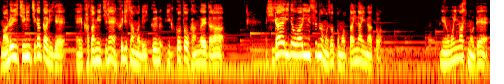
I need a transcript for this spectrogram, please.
丸1日がかりで、え、片道ね、富士山まで行く行くことを考えたら、日帰りで終わりにするのもちょっともったいないなと、ね、思いますので、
